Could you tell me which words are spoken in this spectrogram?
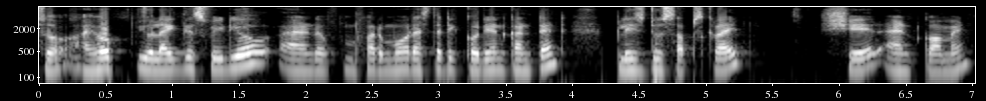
So I hope you like this video and for more aesthetic Korean content please do subscribe share and comment.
